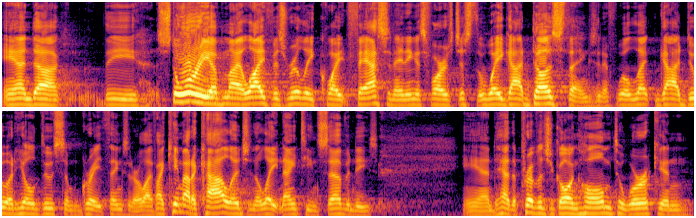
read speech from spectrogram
And uh, the story of my life is really quite fascinating as far as just the way God does things. And if we'll let God do it, He'll do some great things in our life. I came out of college in the late 1970s and had the privilege of going home to work in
